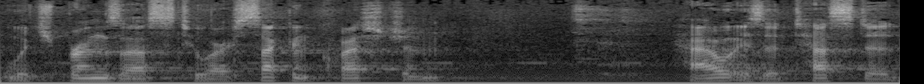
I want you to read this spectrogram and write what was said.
which brings us to our second question How is it tested?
